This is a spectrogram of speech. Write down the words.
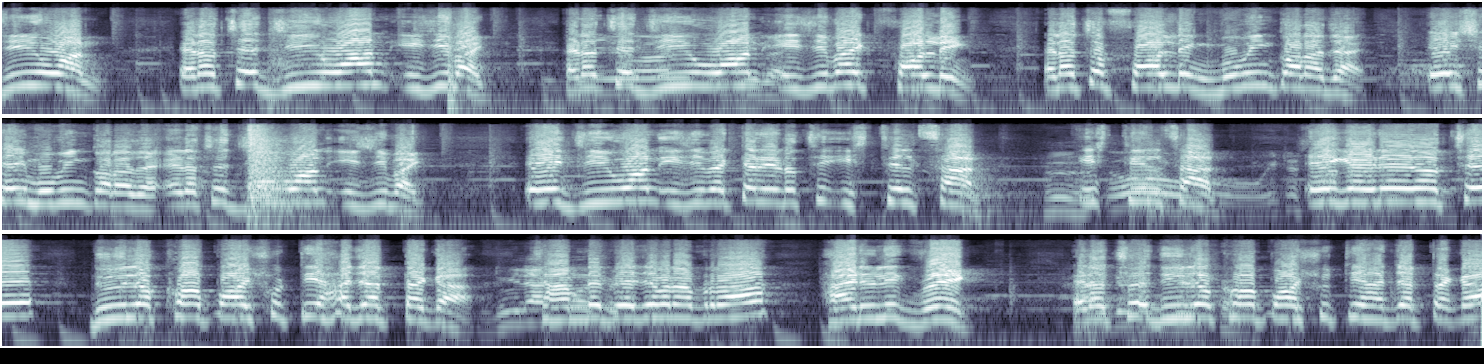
জি ওয়ান এটা হচ্ছে জি ওয়ান ইজি বাইক এটা হচ্ছে G one. Easy bike folding এটা হচ্ছে ফোল্ডিং মুভিং করা যায়। এই সেই মুভিং করা যায়। এটা হচ্ছে জি ওয়ান ইজি বাইক এই জি ওয়ান ইজি বাইকটার রেট হচ্ছে স্টিল সাত স্টিল সাত এই গাড়িটার হচ্ছে দুই লক্ষ পঁয়ষট্টি হাজার টাকা। সামনে পেয়ে যাবেন আপনারা হাইড্রোলিক ব্রেক এটা হচ্ছে দুই লক্ষ পঁয়ষট্টি হাজার টাকা।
